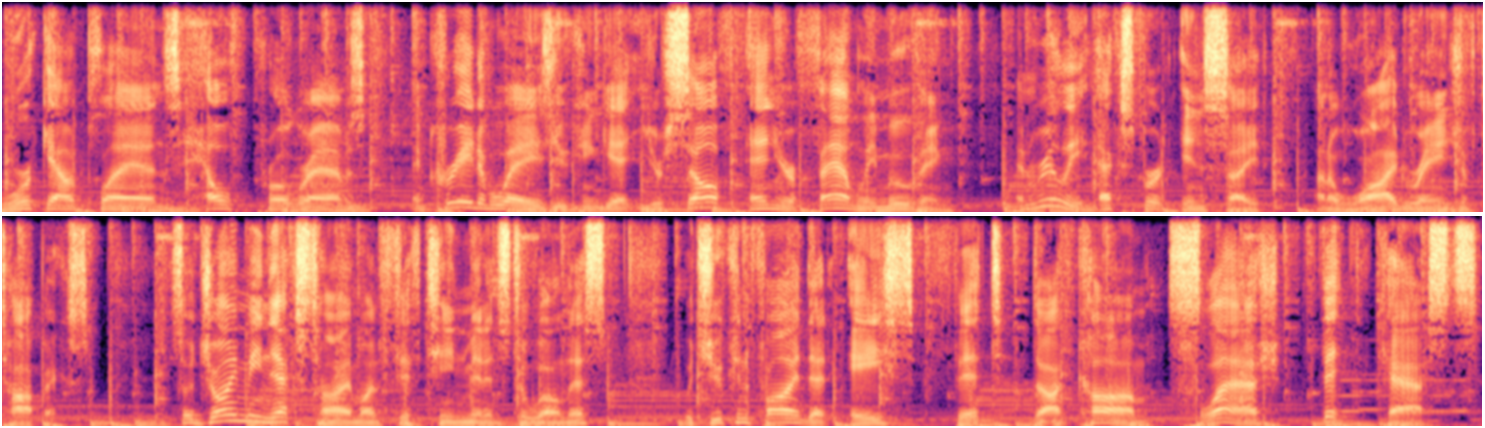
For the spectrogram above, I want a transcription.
workout plans, health programs, and creative ways you can get yourself and your family moving, and really expert insight on a wide range of topics. So join me next time on 15 Minutes to Wellness, which you can find at acefit.com slash fitcasts.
